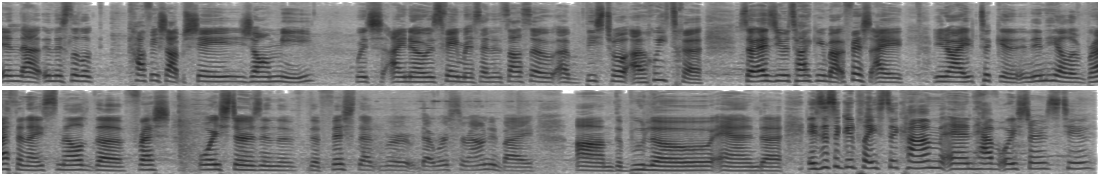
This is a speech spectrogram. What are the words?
in that in this little coffee shop chez Jean Mi, which I know is famous, and it's also a bistro à huître. So as you were talking about fish, I, you know, I took an, an, inhale of breath and I smelled the fresh oysters and the, the fish that we're that we're surrounded by, um, the bouleau. And uh, is this a good place to come and have oysters too?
